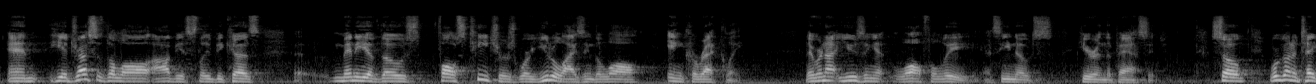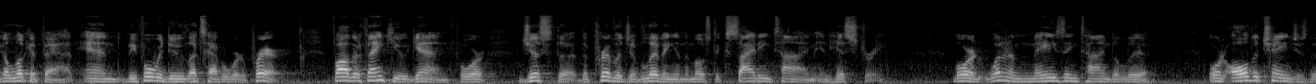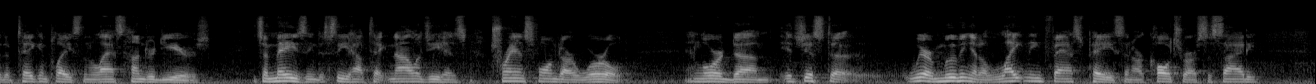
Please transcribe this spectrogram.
And he addresses the law, obviously, because uh, many of those false teachers were utilizing the law incorrectly. They were not using it lawfully, as he notes here in the passage. So we're going to take a look at that. And before we do, let's have a word of prayer. Father, thank you again for just the, the privilege of living in the most exciting time in history. Lord, what an amazing time to live. Lord, all the changes that have taken place in the last hundred years. It's amazing to see how technology has transformed our world. And Lord, um, it's just uh, we are moving at a lightning fast pace in our culture, our society.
